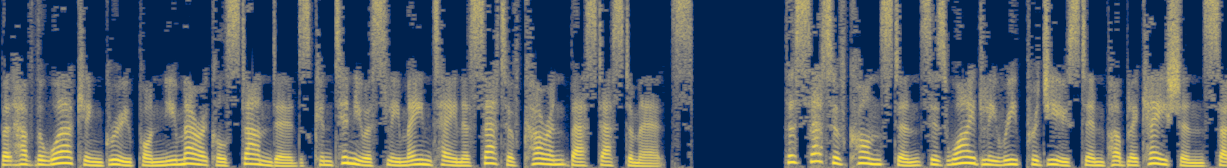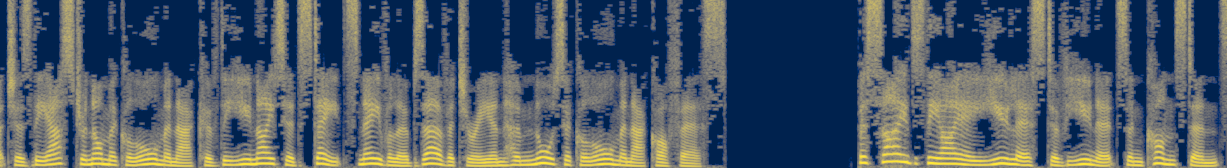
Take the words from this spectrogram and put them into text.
but have the Working Group on Numerical Standards continuously maintain a set of current best estimates. The set of constants is widely reproduced in publications such as the Astronomical Almanac of the United States Naval Observatory and Home Nautical Almanac Office. Besides the IAU list of units and constants,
